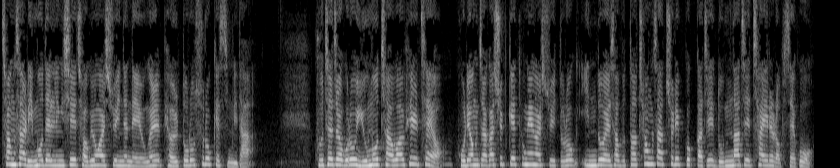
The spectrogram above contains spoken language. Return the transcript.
청사 리모델링 시 적용할 수 있는 내용을 별도로 수록했습니다. 구체적으로 유모차와 휠체어, 고령자가 쉽게 통행할 수 있도록 인도에서부터 청사 출입구까지 높낮이 차이를 없애고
